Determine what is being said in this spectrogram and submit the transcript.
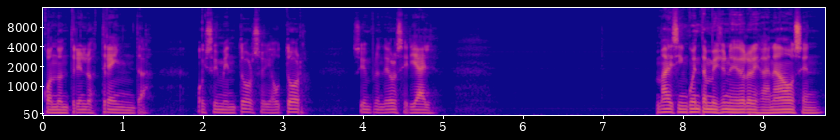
cuando entré en los 30. Hoy soy mentor, soy autor, soy emprendedor serial. Más de 50 millones de dólares ganados en,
